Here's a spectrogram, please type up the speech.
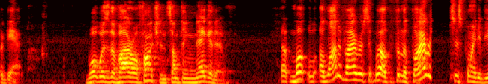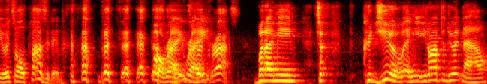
again What was the viral function? Something negative. Uh, mo- a lot of virus. Well, from the virus's point of view, it's all positive. but uh, Well, right, right. for us. But I mean, so could you, and you don't have to do it now,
